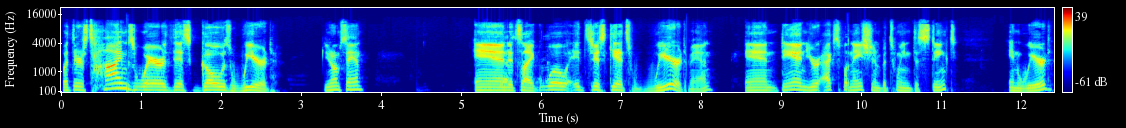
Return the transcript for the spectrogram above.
But there's times where this goes weird. You know what I'm saying? And yes. it's like, whoa, it just gets weird, man. And Dan, your explanation between distinct and weird,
